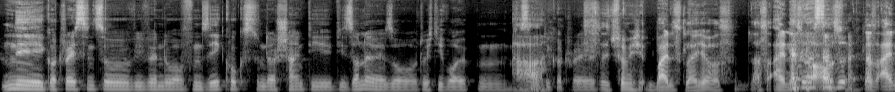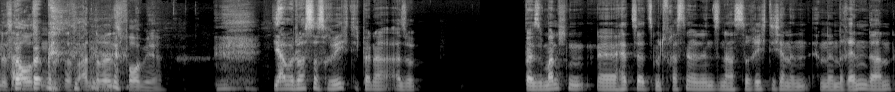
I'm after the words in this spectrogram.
Nee, God Rays sind so, wie wenn du auf den See guckst und da scheint die, die Sonne so durch die Wolken. Das sind Ah, die God Das sieht für mich beides gleich aus. Das eine Ja, ist dann außen. so- Das eine ist außen, das andere ist vor mir. Ja, aber du hast das richtig bei einer, also bei so manchen äh, Headsets mit Fresnel-Linsen hast du richtig an den, an den Rändern,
